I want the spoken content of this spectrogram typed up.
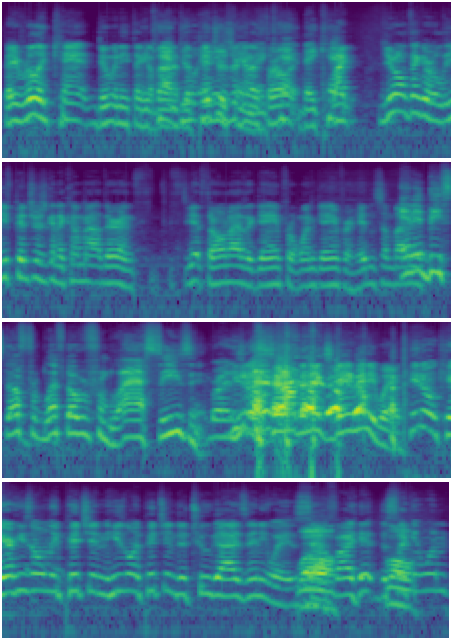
they really can't do anything about can't it. do the pitchers anything. are going They to throw can't- it. they can't- Like you don't think a relief pitcher is going to come out there and th- get thrown out of the game for one game for hitting somebody? And it'd be stuff from left over from last season. Brian, He's he going to don't, sit out the next game anyway. he don't care. He's only pitching. He's only pitching to two guys anyways. Well- so if I hit the well, second one,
